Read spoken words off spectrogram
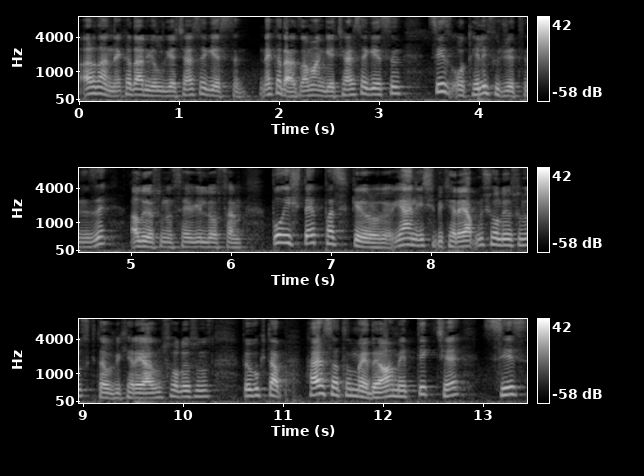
aradan ne kadar yıl geçerse geçsin, ne kadar zaman geçerse geçsin siz o telif ücretinizi alıyorsunuz sevgili dostlarım. Bu işte pasif gelir oluyor. Yani işi bir kere yapmış oluyorsunuz, kitabı bir kere yazmış oluyorsunuz ve bu kitap her satılmaya devam ettikçe siz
